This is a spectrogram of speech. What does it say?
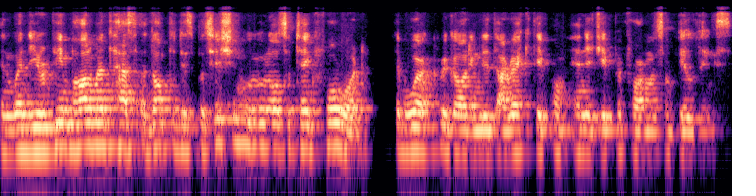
And when the European Parliament has adopted this position, we will also take forward the work regarding the directive on energy performance of buildings.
